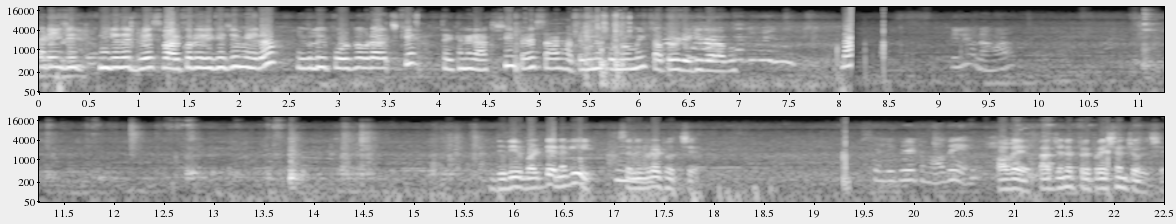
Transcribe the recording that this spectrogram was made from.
আর এই যে নিজেদের ড্রেস বার করে রেখেছে মেয়েরা। এগুলোই পরবে ওরা আজকে। তো এখানে রাখছি। ব্যাস আর হাতে গুনে পনেরো মিনিট তারপরে রেডি করাবো পেলিও না মা দিদির বার্থডে নাকি? সেলিব্রেট হচ্ছে। সেলিব্রেট হবে। হবে তার জন্য প্রিপারেশন চলছে।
